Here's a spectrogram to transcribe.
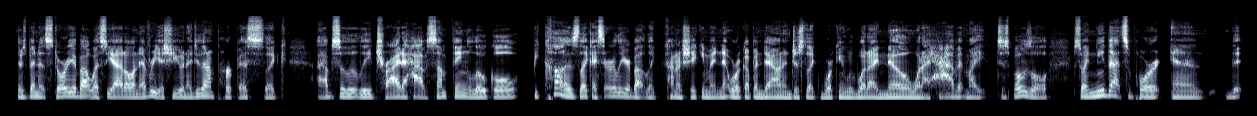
there's been a story about West Seattle in every issue, and I do that on purpose. Like, I absolutely try to have something local because, like I said earlier, about like kind of shaking my network up and down and just like working with what I know and what I have at my disposal. So I need that support, and the,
